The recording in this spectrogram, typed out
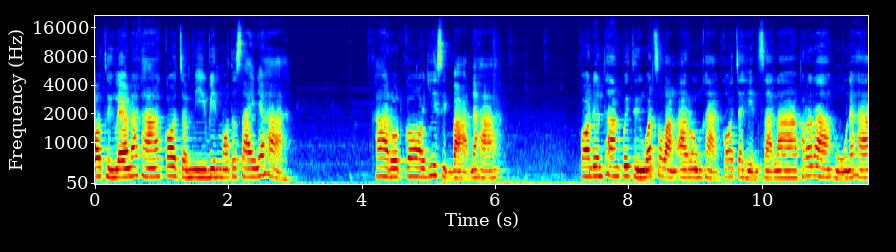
อถึงแล้วนะคะก็จะมีวินมอเตอร์ไซค์เนี่ยค่ะ ค่ารถก็ 20 บาทนะคะ พอเดินทางไปถึงวัดสว่างอารมณ์ค่ะ ก็จะเห็นศาลาพระราหูนะคะ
